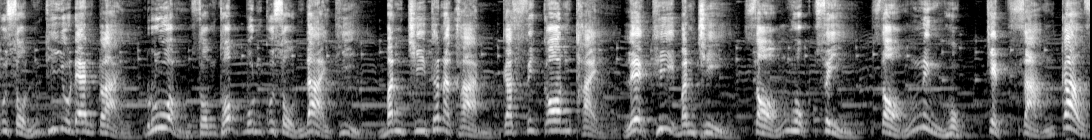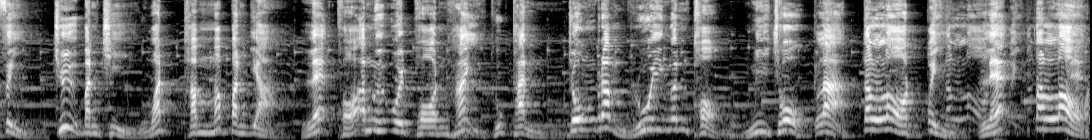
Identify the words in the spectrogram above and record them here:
กุศลที่อยู่แดนไกล ร่วมสมทบบุญกุศลได้ที่ บัญชีธนาคารกสิกรไทย เลขที่บัญชี 264-216-7394 ชื่อบัญชีวัดธรรมปัญญา และขออำนวยอวยพรให้ทุกท่าน จงร่ำรวยเงินทอง มีโชคลาภตลอดปีและตลอด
